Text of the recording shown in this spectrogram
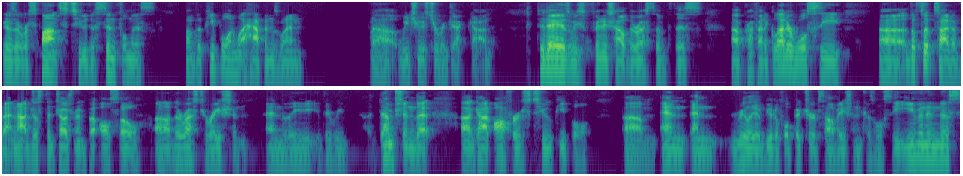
it is a response to the sinfulness of the people and what happens when uh, we choose to reject God. Today, as we finish out the rest of this uh, prophetic letter, we'll see uh, the flip side of that, not just the judgment, but also uh, the restoration and the, the redemption that uh, God offers to people. Um, and and really a beautiful picture of salvation because we'll see even in this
